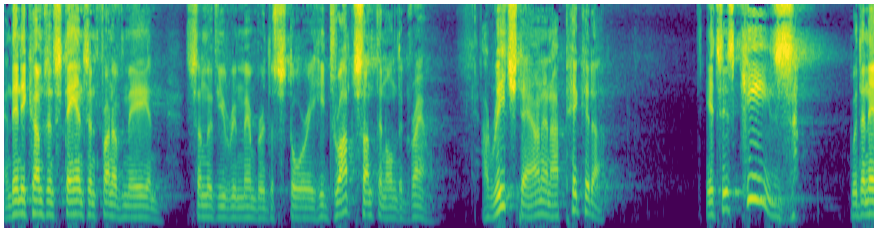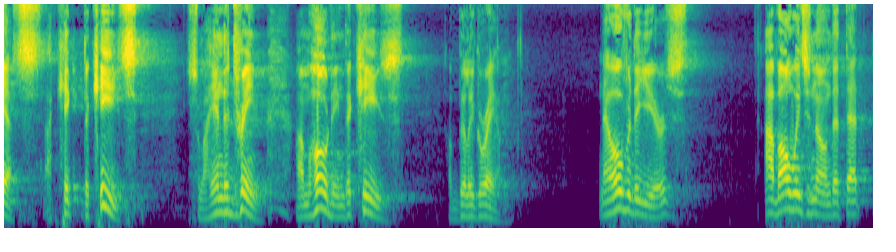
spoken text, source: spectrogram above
and then he comes and stands in front of me, and some of you remember the story. He dropped something on the ground. I reach down and I pick it up. It's his keys with an S. I kicked the keys. So I, end the dream, I'm holding the keys of Billy Graham. Now, over the years, I've always known that that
